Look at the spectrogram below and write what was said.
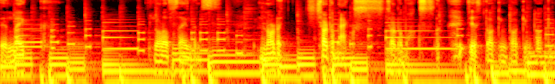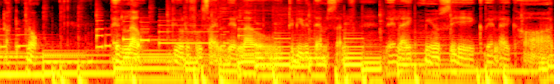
They like a lot of silence, not a chatterbox, chatterbox, just talking, talking, talking, talking. No, they love beautiful silence. They love to be with themselves. They like music. They like art.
